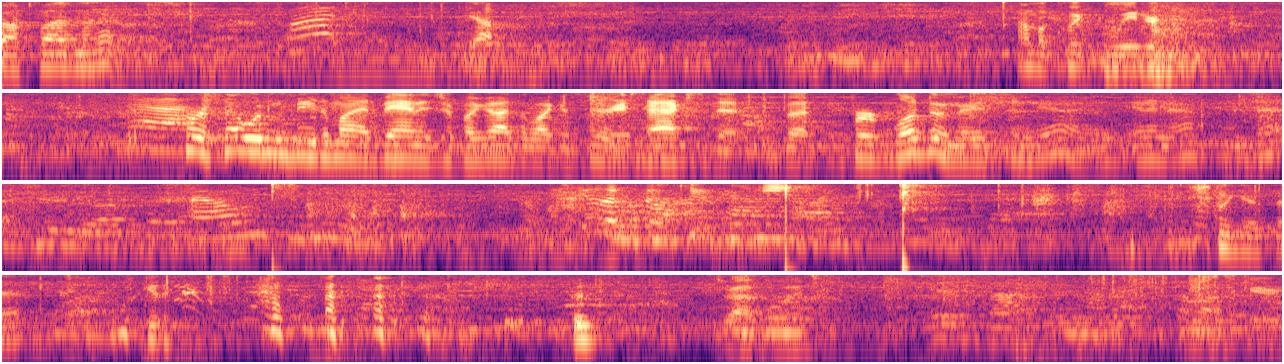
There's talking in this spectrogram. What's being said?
About five minutes. What? Yep. I'm a quick bleeder. Of course, that wouldn't be to my advantage if I got into like a serious accident, but for blood donation, yeah, in and out. I always do. You look so cute in pink. Look at that. Look at it. Drop boys. I'm not scared.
